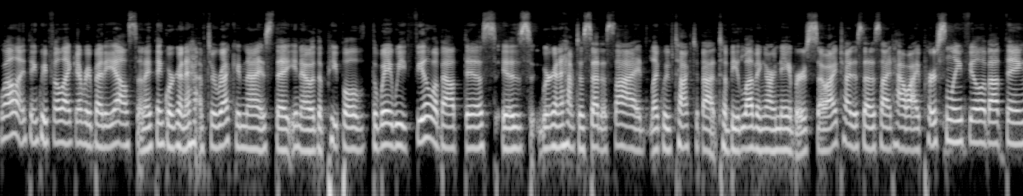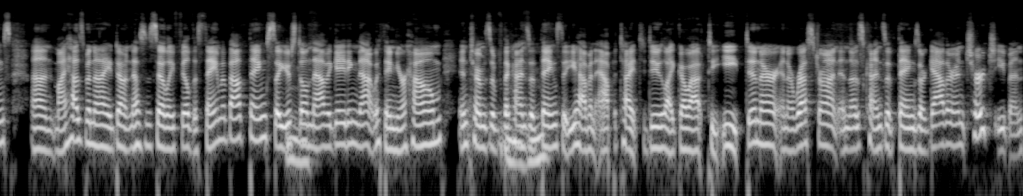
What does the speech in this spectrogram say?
Well, I think we feel like everybody else. And I think we're going to have to recognize that, you know, the people, the way we feel about this is we're going to have to set aside, like we've talked about, to be loving our neighbors. So I try to set aside how I personally feel about things. And my husband and I don't necessarily feel the same about things. So you're mm. still navigating that within your home in terms of the mm-hmm. kinds of mm-hmm. things that you have an appetite to do, like go out to eat dinner in a restaurant and those kinds of things, or gather in church even.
